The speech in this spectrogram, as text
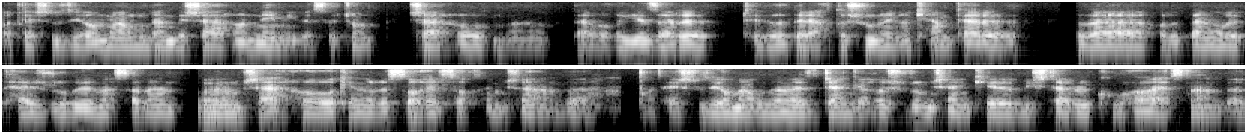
آتش سوزی ها معمولا به شهرها نمی‌رسه چون شهرها در واقع یه ذره تعداد درختاشون اینا کمتره. و حالا بنا به تجربه مثلا شهرها کنار ساحل ساخته میشن و آتش ها معمولا از جنگل ها شروع میشن که بیشتر روی کوه ها هستن و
